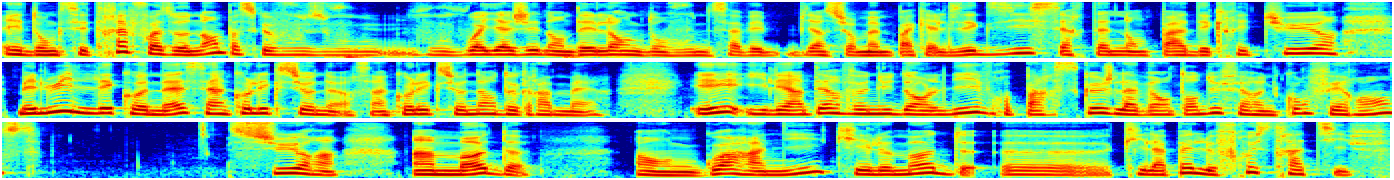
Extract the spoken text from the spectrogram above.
Et donc c'est très foisonnant parce que vous, vous, voyagez dans des langues dont vous ne savez bien sûr même pas qu'elles existent, certaines n'ont pas d'écriture, mais lui il les connaît, c'est un collectionneur, c'est un collectionneur de grammaire. Et il est intervenu dans le livre parce que je l'avais entendu faire une conférence sur un mode en guarani, qui est le mode euh, qu'il appelle le frustratif.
